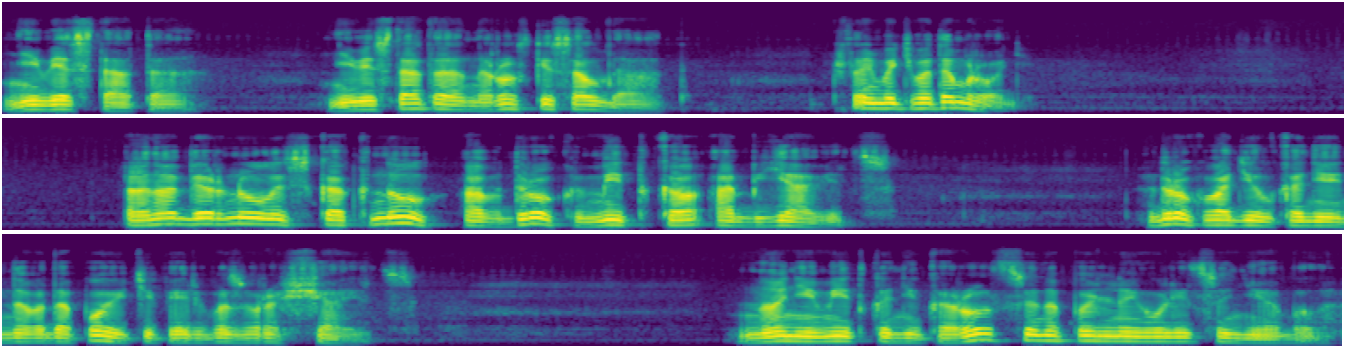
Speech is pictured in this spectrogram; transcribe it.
невестата, невестата на русский солдат. Что-нибудь в этом роде. Она обернулась к окну, а вдруг Митко объявится. Вдруг водил коней на водопой и теперь возвращается но ни Митка, ни Коруцы на пыльной улице не было.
